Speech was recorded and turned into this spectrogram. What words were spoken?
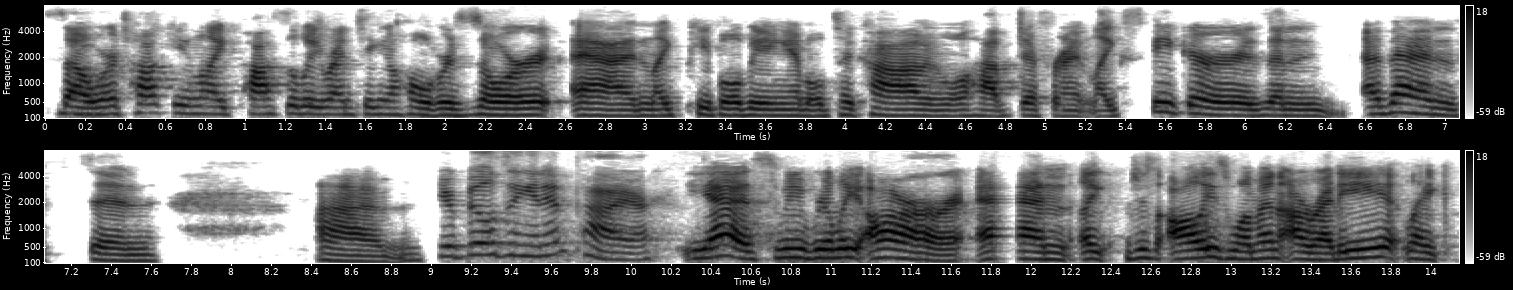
so mm-hmm. we're talking like possibly renting a whole resort and like people being able to come and we'll have different like speakers and events and um you're building an empire. Yes, we really are. And like just all these women already like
